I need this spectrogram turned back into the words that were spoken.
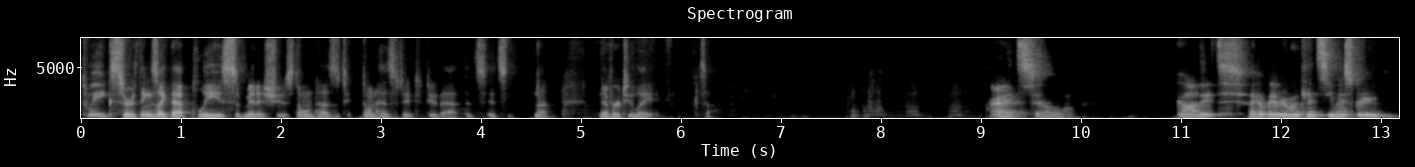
tweaks or things like that, please submit issues. Don't hesitate. Don't hesitate to do that. It's it's not never too late. So All right, so got it. I hope everyone can see my screen.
